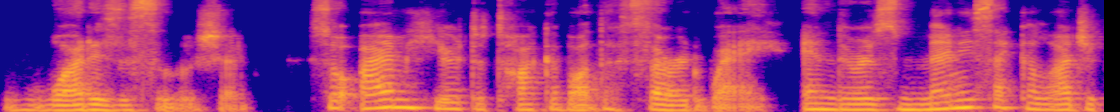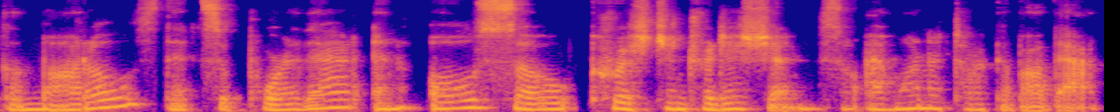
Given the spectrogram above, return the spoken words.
what is the solution. So I'm here to talk about the third way. And there's many psychological models that support that and also Christian tradition. So I want to talk about that.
